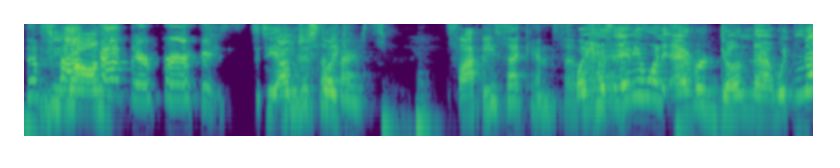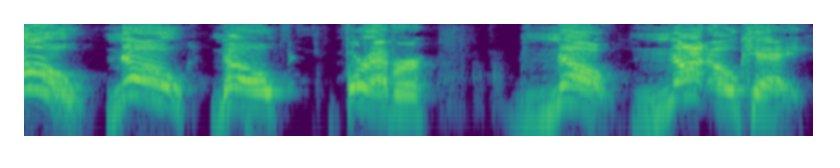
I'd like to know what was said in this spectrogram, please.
The See, pug now I'm- got there first. see, I'm just like, first. sloppy seconds. So like, has anyone ever done that with no, no, no, forever, no, not okay,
